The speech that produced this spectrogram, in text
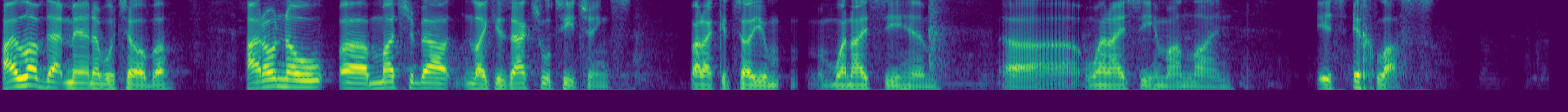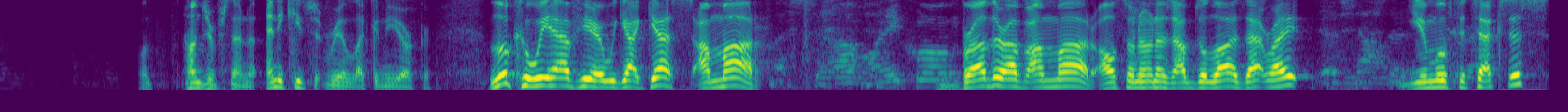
I love that man, Abu Toba. I don't know uh, much about like his actual teachings, but I could tell you when I see him, uh, when I see him online, it's ikhlas. 100%. And he keeps it real like a New Yorker. Look who we have here. We got guests. Ammar. Brother of Ammar, also known as Abdullah. Is that right? You moved to Texas?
